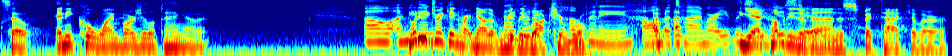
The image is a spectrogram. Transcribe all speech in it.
so, any cool wine bars you love to hang out at? Oh, I mean, what are you I- drinking right now that really rocks your world? Company all I'm- the I'm- time, or at least yeah, I Company used to. Divan is spectacular.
